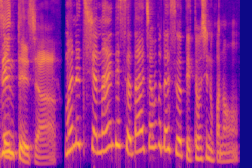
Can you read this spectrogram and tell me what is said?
前提じゃん。マルチじゃないですよ大丈夫ですよって言ってほしいのかな？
